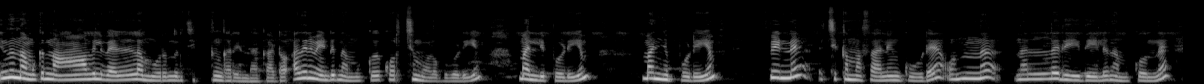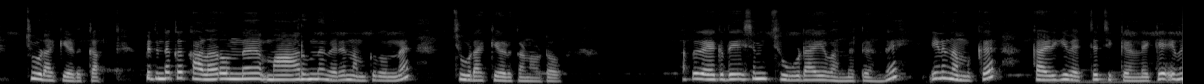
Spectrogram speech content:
ഇന്ന് നമുക്ക് നാവിൽ വെള്ളം മുറുന്നൊരു ചിക്കൻ കറി ഉണ്ടാക്കാം കേട്ടോ. അതിന് വേണ്ടി നമുക്ക് കുറച്ച് മുളക് പൊടിയും മല്ലിപ്പൊടിയും മഞ്ഞൾപ്പൊടിയും പിന്നെ ചിക്കൻ മസാലയും കൂടെ ഒന്ന് നല്ല രീതിയിൽ നമുക്കൊന്ന് ചൂടാക്കി എടുക്കാം അപ്പം ഇതിന്റെയൊക്കെ കളറൊന്ന് മാറുന്ന വരെ നമുക്കിതൊന്ന് ചൂടാക്കി എടുക്കണം കേട്ടോ. അപ്പോൾ ഏകദേശം ചൂടായി വന്നിട്ടുണ്ട്. ഇനി നമുക്ക് കഴുകി വെച്ച ചിക്കനിലേക്ക് ഇത്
